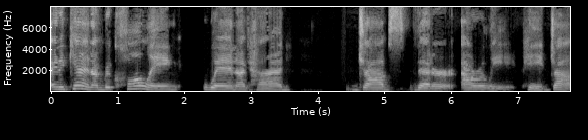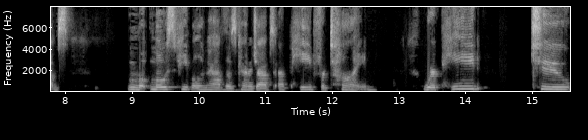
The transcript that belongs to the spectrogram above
And again, I'm recalling when I've had jobs that are hourly paid jobs most people who have those kind of jobs are paid for time we're paid to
